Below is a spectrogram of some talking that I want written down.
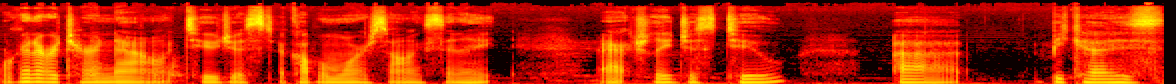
We're going to return now to just a couple more songs tonight. Actually, just two. Uh, because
